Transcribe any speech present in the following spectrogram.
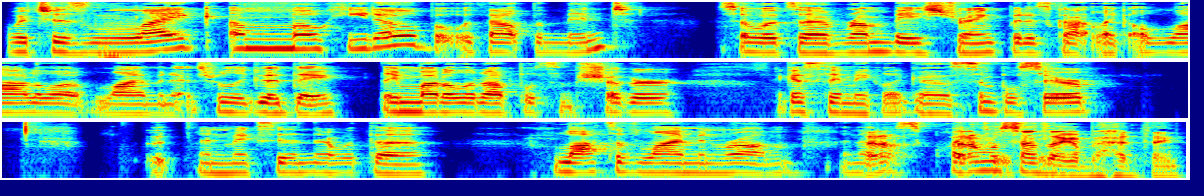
which is hmm. like a mojito but without the mint. So it's a rum based drink, but it's got like a lot, a lot of lime in it. It's really good. They they muddle it up with some sugar. I guess they make like a simple syrup and mix it in there with the lots of lime and rum. And that, that, was quite that almost sounds like a bad thing.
